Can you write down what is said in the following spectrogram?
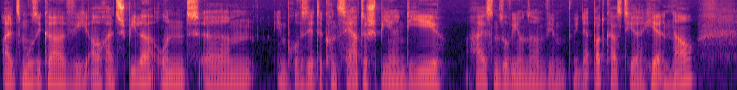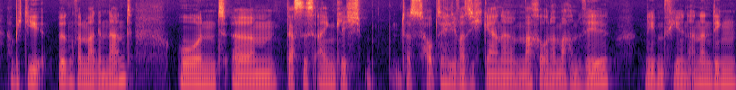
als Musiker wie auch als Spieler und ähm, improvisierte Konzerte spielen. Die heißen so wie unser, wie, wie der Podcast hier, Here and Now, habe ich die irgendwann mal genannt. Und ähm, das ist eigentlich das hauptsächlich, was ich gerne mache oder machen will, neben vielen anderen Dingen.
